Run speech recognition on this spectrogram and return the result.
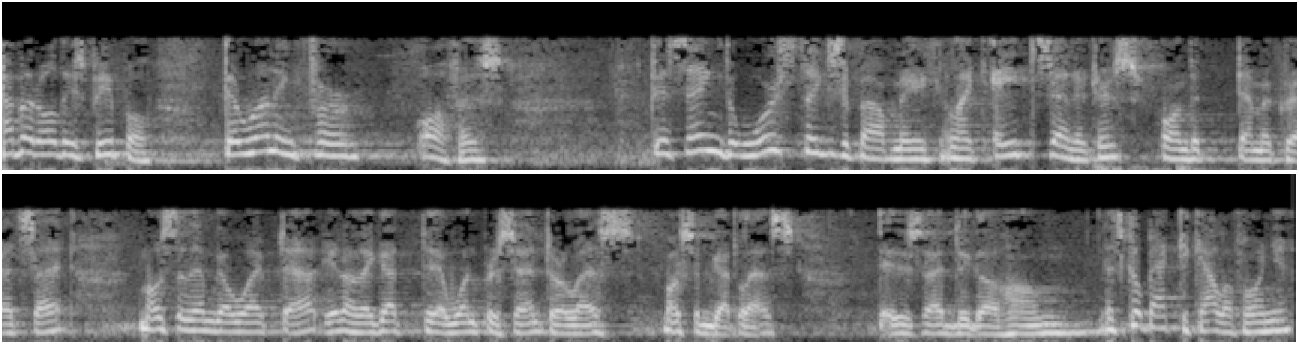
How about all these people? They're running for office. They're saying the worst things about me, like eight senators on the Democrat side. Most of them got wiped out. You know, they got uh, 1% or less. Most of them got less. They decided to go home. Let's go back to California.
